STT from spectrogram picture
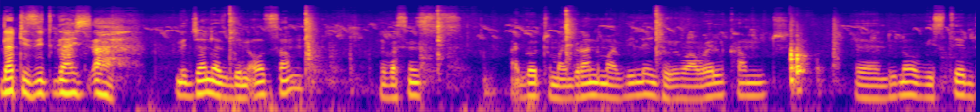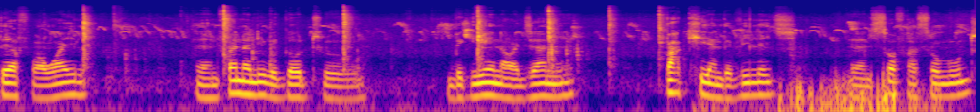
that is it guys ah, the journey has been awesome ever since I got to my grandma village. We were welcomed, and you know, we stayed there for a while, and finally, we got to begin our journey back here in the village. And so far, so good.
